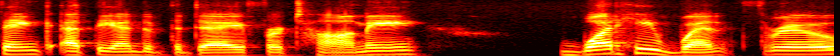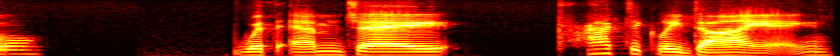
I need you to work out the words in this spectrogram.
think at the end of the day for Tommy, what he went through with MJ practically dying,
